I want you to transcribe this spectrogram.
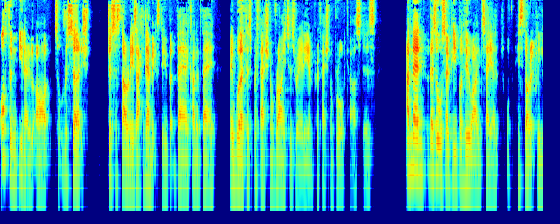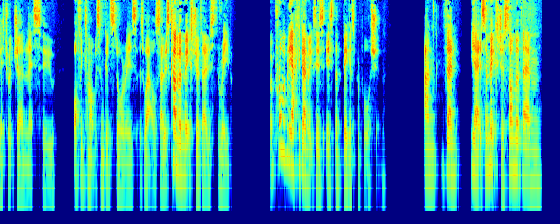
often you know are sort of research just as thoroughly as academics do, but they're kind of they they work as professional writers really and professional broadcasters. And then there's also people who I would say are historically literate journalists who often come up with some good stories as well. So it's kind of a mixture of those three. But probably academics is, is the biggest proportion. And then, yeah, it's a mixture. Some of them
